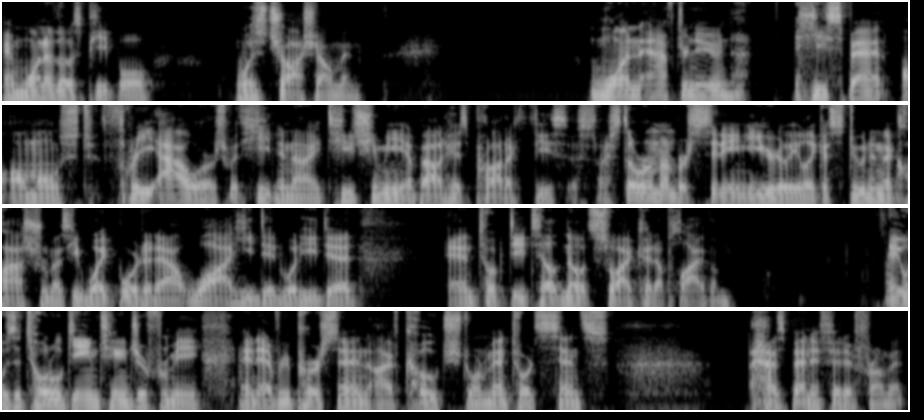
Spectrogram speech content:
And one of those people was Josh Elman. One afternoon, he spent almost three hours with Hiten and I teaching me about his product thesis. I still remember sitting eagerly like a student in a classroom as he whiteboarded out why he did what he did and took detailed notes so I could apply them. It was a total game changer for me, and every person I've coached or mentored since has benefited from it.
